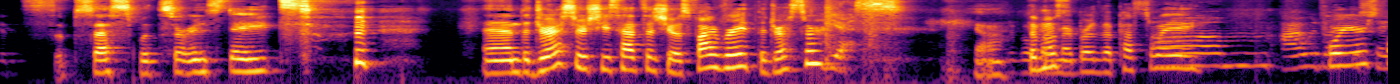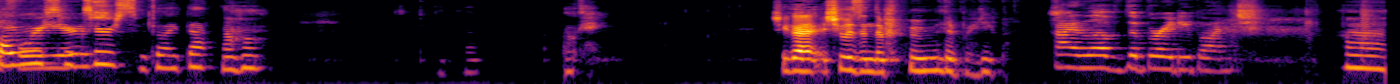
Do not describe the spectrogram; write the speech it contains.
it's obsessed with certain states. And the dresser she's had since she was five, right? The dresser? Yes. Yeah. The most my brother that passed away. Um, I would four like years, five four years, years, six years, something like that. Uh huh. Okay. She got. She was in the room. The Brady Bunch. I love the Brady Bunch. Uh,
